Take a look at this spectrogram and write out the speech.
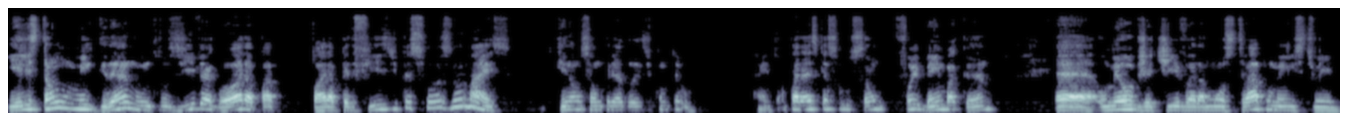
E eles estão migrando, inclusive, agora pra, para perfis de pessoas normais, que não são criadores de conteúdo. Né? Então parece que a solução foi bem bacana. É, o meu objetivo era mostrar para o mainstream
